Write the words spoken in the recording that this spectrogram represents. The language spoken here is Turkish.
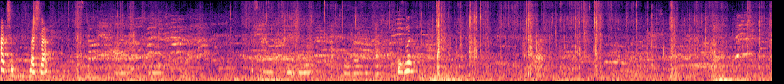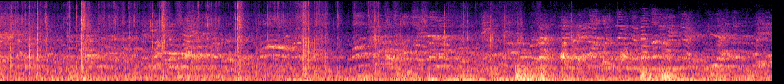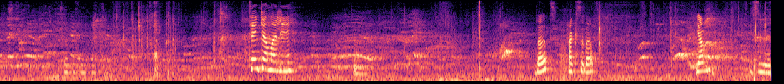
Açın. Başla. Hızlı. Tenkan Ali. Dağıt. Herkese dağıt. Yavrum. İsimleri.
